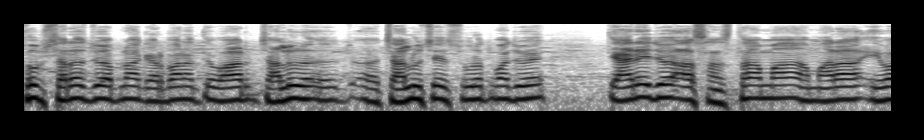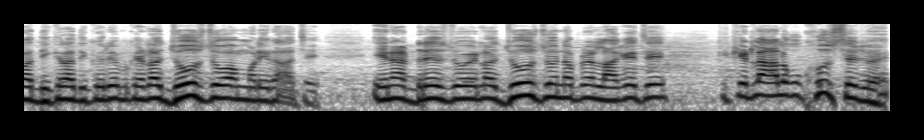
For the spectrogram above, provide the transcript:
ખૂબ સરસ જો આપણા ગરબાના તહેવાર ચાલુ ચાલુ છે સુરતમાં જોએ ત્યારે જો આ સંસ્થામાં અમારા એવા દીકરા દીકરીઓ કેટલા જોશ જોવા મળી રહ્યા છે. એના ડ્રેસ જોઈએ એટલા જોશ જોઈને આપણે લાગે છે કે કેટલા આ લોકો ખુશ છે જોએ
